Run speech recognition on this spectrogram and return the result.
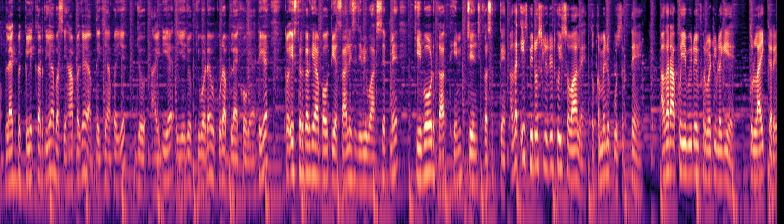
ब्लैक पे क्लिक कर दिया, बस यहाँ पर गए। अब देखिए यहाँ पर ये जो आईडी है, ये जो कीवर्ड है, वो पूरा ब्लैक हो गया ठीक है? तो इस तरह करके आप बहुत ही आसानी से जी व्हाट्सएप में कीबोर्ड का थीम चेंज कर सकते हैं। अगर इस वीडियो से रिलेटेड कोई सवाल है तो कमेंट में पूछ सकते हैं। अगर आपको ये वीडियो इन्फॉर्मेटिव लगी है तो लाइक करें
